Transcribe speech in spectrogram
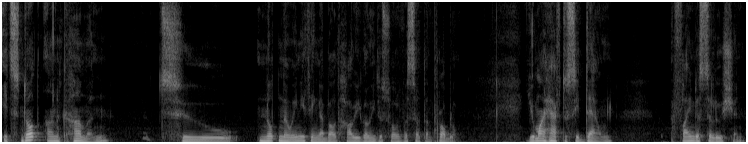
it's not uncommon to not know anything about how you're going to solve a certain problem. You might have to sit down, find a solution,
